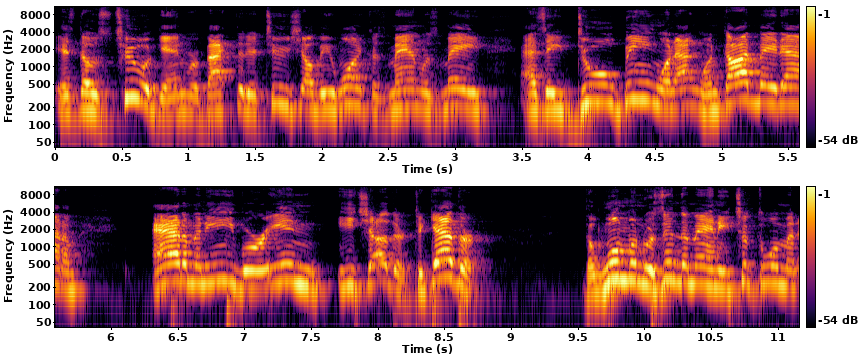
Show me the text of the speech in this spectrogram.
is those two again. We're back to the two shall be one because man was made as a dual being. When when God made Adam, Adam and Eve were in each other together. The woman was in the man. He took the woman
